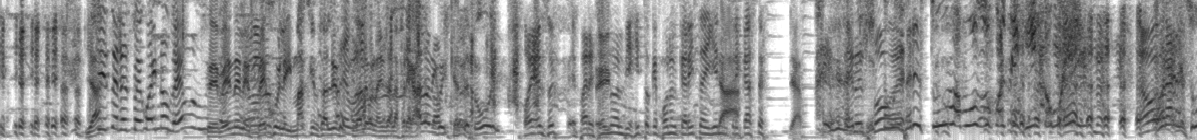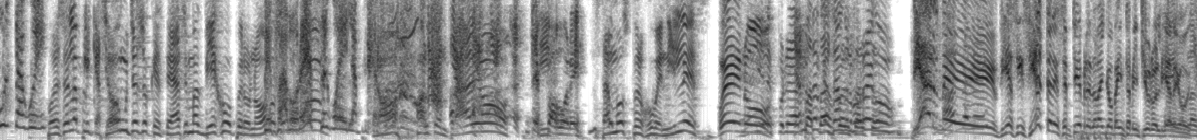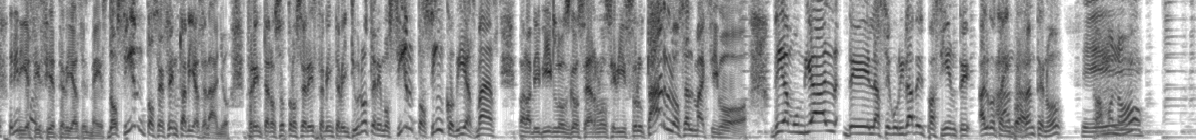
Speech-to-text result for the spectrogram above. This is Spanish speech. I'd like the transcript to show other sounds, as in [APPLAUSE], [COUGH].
Ya Dice el espejo, ahí nos vemos. se ve en el espejo y la imagen sale, sale a la, a la fregada, güey. Quédate tú, güey. Oye, estoy eh, pareciendo el viejito que pone el carita ahí en el. Tricaster. Ya. Ese es el Eres viejito, tú, güey. güey. Eres tú, baboso, ¿cuál viejito, güey? [LAUGHS] No, Ahora resulta, güey. puede ser la aplicación, muchacho, que te hace más viejo, pero no. Te favorece, no. güey, la aplicación. No, al contrario. [LAUGHS] Te Sí, favorece. Estamos, pero juveniles. Bueno, ¿Quieres poner Ya me está alcanzando el borrego. Viernes 17 de septiembre del año 2021, el día de hoy. las tripas. 17 días del mes, 260 días del año. Frente a nosotros en este 2021 tenemos 105 días más para vivirlos, gozarlos y disfrutarlos al máximo. Día Mundial de la Seguridad del Paciente, algo tan Anda. importante, ¿no? Sí. ¿Cómo no?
